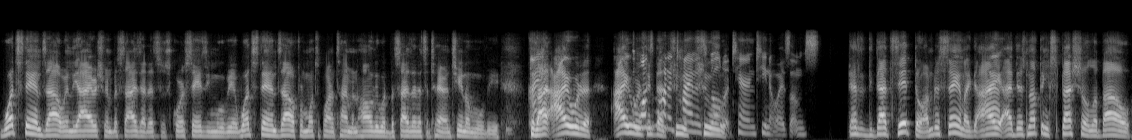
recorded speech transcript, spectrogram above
what stands out in The Irishman besides that it's a Scorsese movie, and what stands out from Once Upon a Time in Hollywood besides that it's a Tarantino movie? Because I, I would I would once think upon that a two time is filled with tarantinoisms that, that's it though. I'm just saying like I, I there's nothing special about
